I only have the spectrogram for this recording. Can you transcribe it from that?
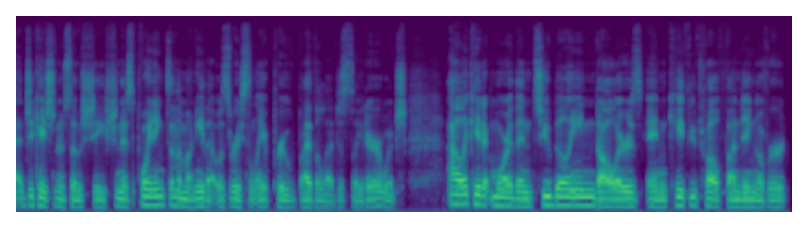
Education Association is pointing to the money that was recently approved by the legislator, which allocated more than $2 billion in K 12 funding over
